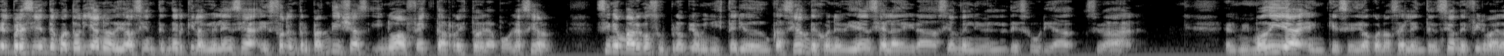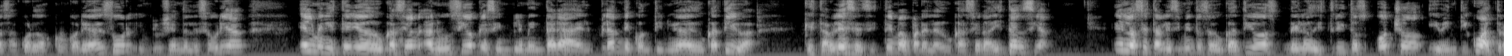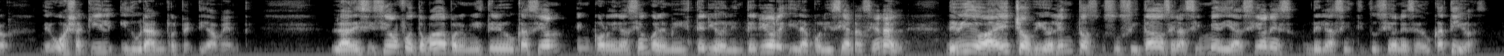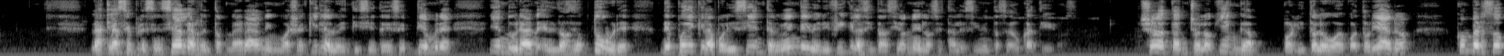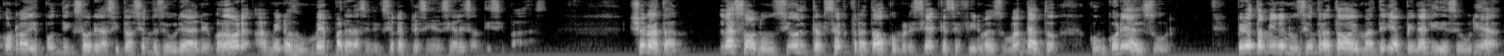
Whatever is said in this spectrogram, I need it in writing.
El presidente ecuatoriano dio así a entender que la violencia es solo entre pandillas y no afecta al resto de la población. Sin embargo, su propio Ministerio de Educación dejó en evidencia la degradación del nivel de seguridad ciudadana. El mismo día en que se dio a conocer la intención de firma de los acuerdos con Corea del Sur, incluyendo el de seguridad, el Ministerio de Educación anunció que se implementará el Plan de Continuidad Educativa, que establece el sistema para la educación a distancia, en los establecimientos educativos de los distritos 8 y 24 de Guayaquil y Durán respectivamente. La decisión fue tomada por el Ministerio de Educación en coordinación con el Ministerio del Interior y la Policía Nacional, debido a hechos violentos suscitados en las inmediaciones de las instituciones educativas. Las clases presenciales retornarán en Guayaquil el 27 de septiembre y en Durán el 2 de octubre, después de que la policía intervenga y verifique la situación en los establecimientos educativos. Jonathan Choloquinga, politólogo ecuatoriano, conversó con Radio Sputnik sobre la situación de seguridad en Ecuador a menos de un mes para las elecciones presidenciales anticipadas. Jonathan, Lazo anunció el tercer tratado comercial que se firma en su mandato con Corea del Sur, pero también anunció un tratado en materia penal y de seguridad.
